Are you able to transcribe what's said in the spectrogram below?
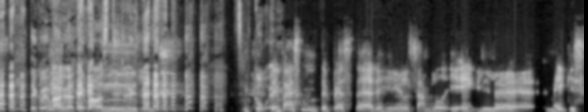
Det kunne jeg bare høre. Det var også dit Mm. yndling. Sådan god. Det er bare sådan det bedste af det hele samlet i en lille øh, magisk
